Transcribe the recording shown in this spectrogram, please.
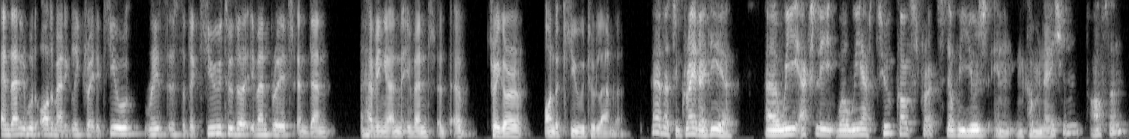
and then it would automatically create a queue, register the queue to the EventBridge, and then having an event a, a trigger on the queue to Lambda. Yeah, that's a great idea. Uh, we actually, well, we have two constructs that we use in, in combination often.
